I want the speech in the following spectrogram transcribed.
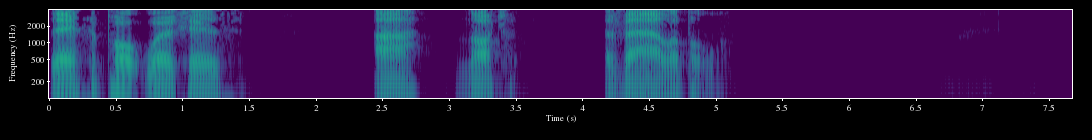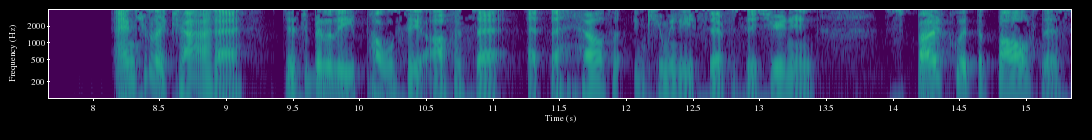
their support workers are not available? Angela Carter, Disability Policy Officer at the Health and Community Services Union, spoke with the boldness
